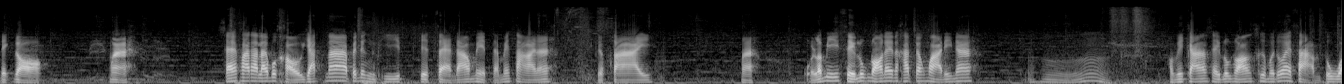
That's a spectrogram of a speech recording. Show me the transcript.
เด็กดอกมาแซฟ้าทลายภูเขายัดหน้าไปหนึ่งทีเจ็ดแสนดาวเมจแต่ไม่ตายนะ เกือบตายมาโอ้แล้วมีเสกลูกน้องด้วยนะครับ จังหวะนี้นะอื้ อหือเขามีการใส่ลูกน้องคืนมาด้วยสามตัว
